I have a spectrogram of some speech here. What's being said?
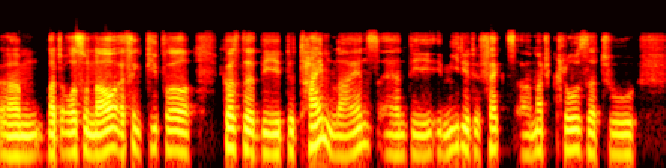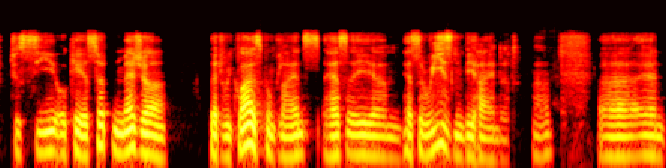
um, but also now I think people because the, the the timelines and the immediate effects are much closer to to see okay a certain measure that requires compliance has a um, has a reason behind it, uh, uh, and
